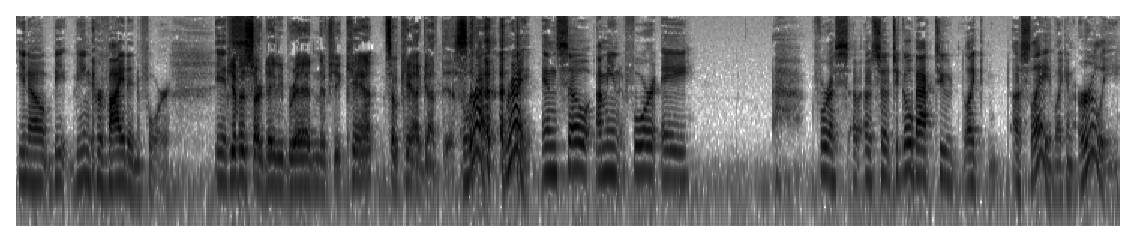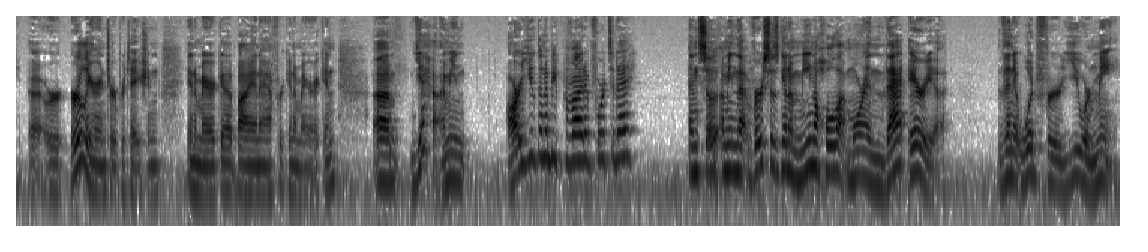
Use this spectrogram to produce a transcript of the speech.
you know, be, being provided for. It's, Give us our daily bread, and if you can't, it's okay. I got this. right, right. And so, I mean, for a for a s- uh, so to go back to like a slave, like an early uh, or earlier interpretation in America by an African American, um, yeah, I mean, are you going to be provided for today? And so, I mean, that verse is going to mean a whole lot more in that area than it would for you or me.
